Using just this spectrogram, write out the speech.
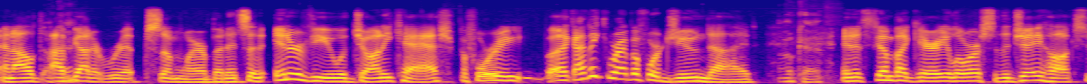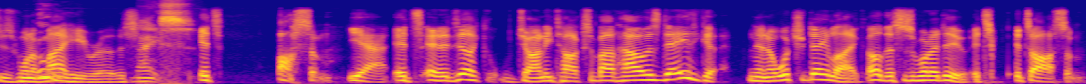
and I'll I've got it ripped somewhere, but it's an interview with Johnny Cash before he like I think right before June died, okay and it's done by Gary Louris of the Jayhawks, who's one of my heroes. nice It's Awesome, yeah. It's and it's like Johnny talks about how his days go. You know, what's your day like? Oh, this is what I do. It's it's awesome.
